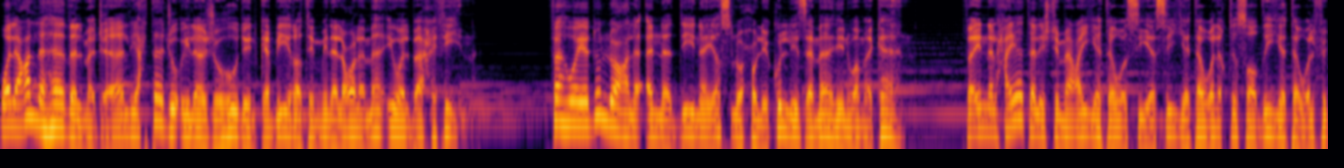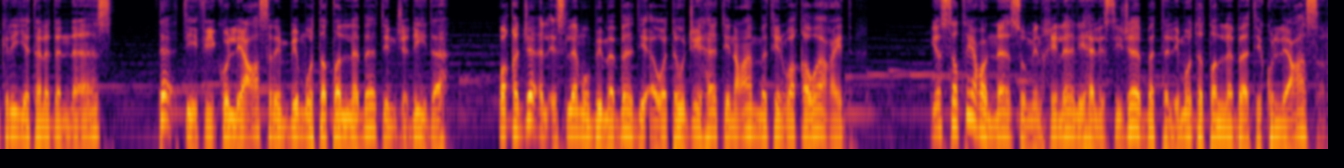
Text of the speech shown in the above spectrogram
ولعل هذا المجال يحتاج إلى جهود كبيرة من العلماء والباحثين فهو يدل على أن الدين يصلح لكل زمان ومكان. فإن الحياة الاجتماعية والسياسية والاقتصادية والفكرية لدى الناس تأتي في كل عصر بمتطلبات جديدة وقد جاء الإسلام بمبادئ وتوجيهات عامة وقواعد يستطيع الناس من خلالها الاستجابة لمتطلبات كل عصر.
